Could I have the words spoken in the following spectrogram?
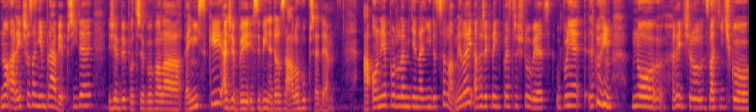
No a Rachel za ním právě přijde, že by potřebovala penízky a že by, jestli by jí nedal zálohu předem. A on je podle mě na ní docela milej, ale řekne jí úplně strašnou věc. Úplně takovým, no Rachel, zlatíčko,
